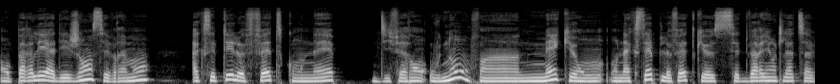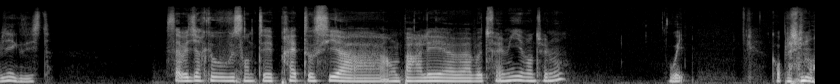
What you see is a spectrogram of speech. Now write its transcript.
En parler à des gens, c'est vraiment accepter le fait qu'on est différent ou non, enfin, mais qu'on on accepte le fait que cette variante-là de sa vie existe. Ça veut dire que vous vous sentez prête aussi à en parler euh, à votre famille éventuellement? Oui, complètement.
